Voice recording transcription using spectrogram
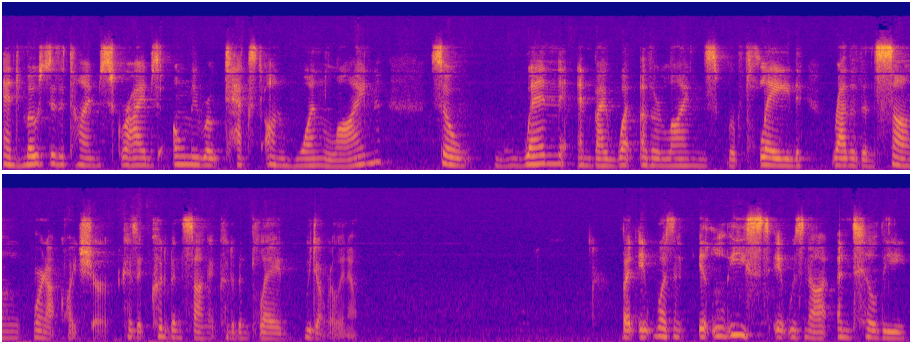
And most of the time scribes only wrote text on one line. So when and by what other lines were played rather than sung, we're not quite sure because it could have been sung, it could have been played. We don't really know. But it wasn't, at least it was not until the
